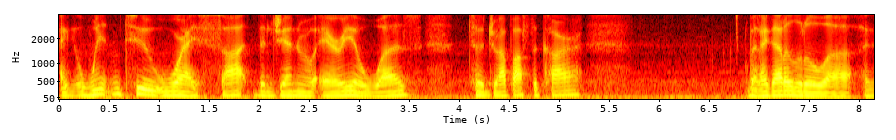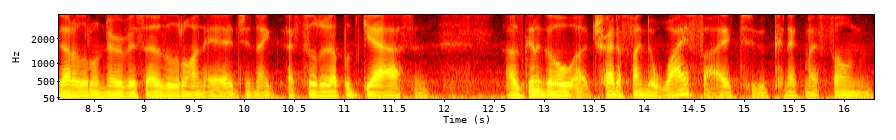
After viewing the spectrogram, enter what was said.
I went into where I thought the general area was to drop off the car. But I got a little, uh, I got a little nervous. I was a little on edge, and I, I filled it up with gas, and I was gonna go uh, try to find a Wi-Fi to connect my phone,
